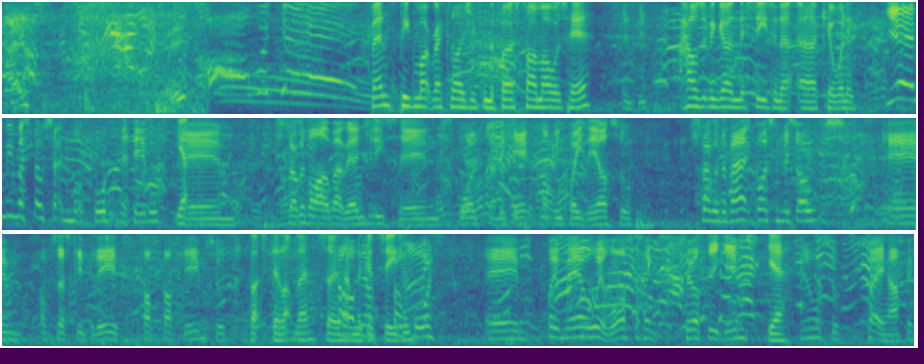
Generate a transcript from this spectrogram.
Thanks, Ben, people might recognise you from the first time I was here. Indeed. How's it been going this season at uh, Kilwinning? Yeah, I mean, we're still sitting what, fourth in the table. Yeah. Um, struggled a little bit with injuries. Um, squad, maybe depth not been quite there, so struggled a bit, got some results. Um, obviously, this game today, tough, tough game. So But still up there, so still having a up there, good season. Fourth. Um, playing well, we lost I think two or three games. Yeah, You know, so pretty happy.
